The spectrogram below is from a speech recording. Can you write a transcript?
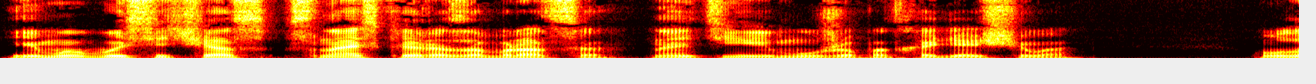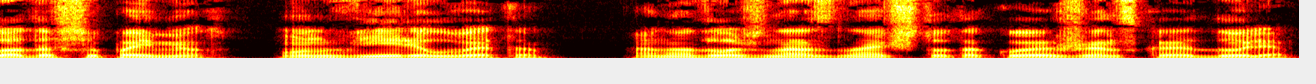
Ему бы сейчас с Наськой разобраться, найти мужа подходящего. Улада все поймет, он верил в это. Она должна знать, что такое женская доля.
